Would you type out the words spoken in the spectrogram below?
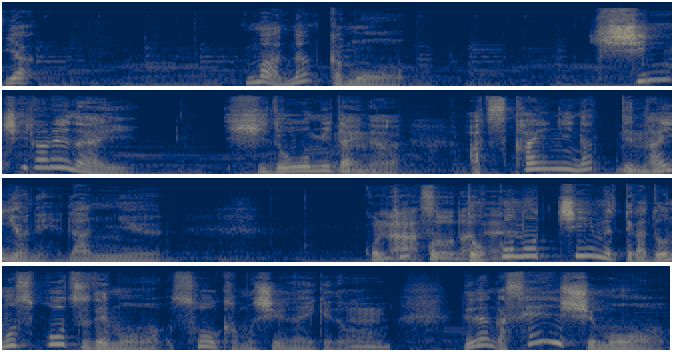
いやまあなんかもう信じられない非道みたいな扱いになってないよね、乱入これまあ結構どこのチームっていうかどのスポーツでもそうかもしれないけど、うん。でなんか選手も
